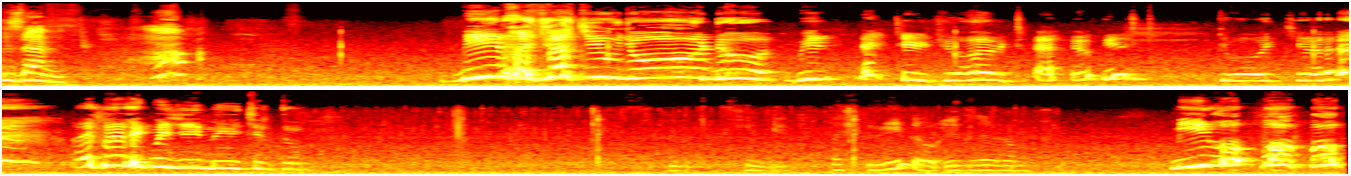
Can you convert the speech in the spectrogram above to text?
güzelmiş. Bir hacat yiyordu. Bir ne yiyordu. Bir yiyordu. Ay ben ekmeğini geçirdim. Şimdi başlayayım da eklerim. Hop hop hop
